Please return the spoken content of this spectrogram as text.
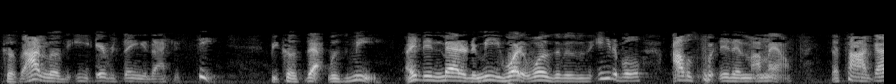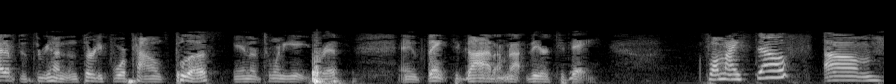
because I love to eat everything that I could see because that was me. It didn't matter to me what it was. If it was eatable, I was putting it in my mouth. That's how I got up to 334 pounds plus in a 28 dress. And thank to God I'm not there today. For myself, um,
